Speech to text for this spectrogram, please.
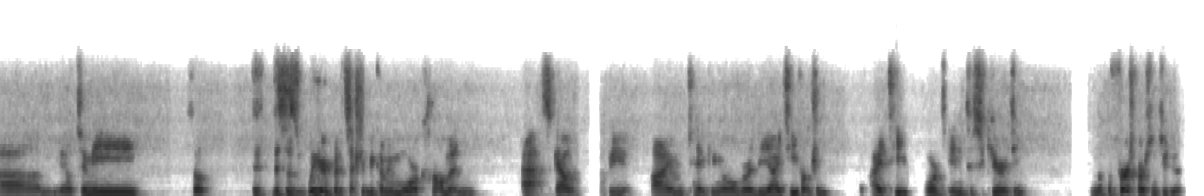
Um, you know, to me, so th- this is weird, but it's actually becoming more common at Scout. I'm taking over the IT function. IT reports into security. I'm not the first person to do it,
